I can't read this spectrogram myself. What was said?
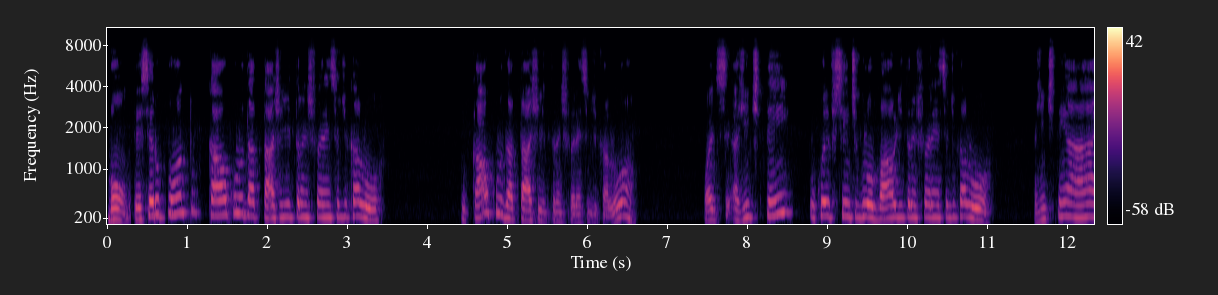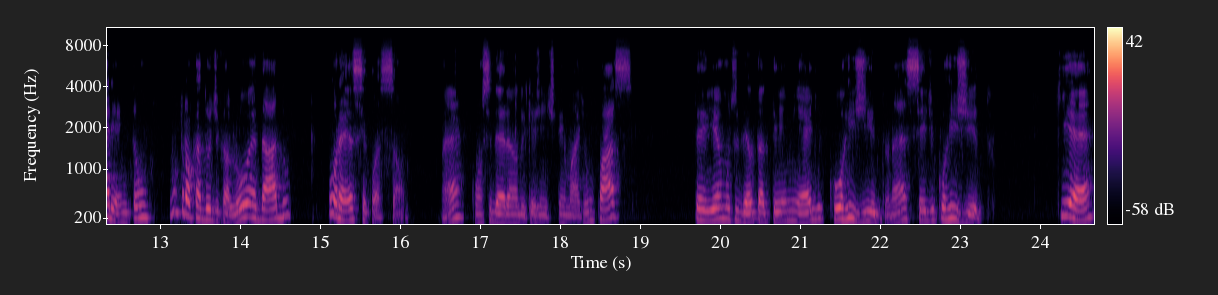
Bom, terceiro ponto, cálculo da taxa de transferência de calor. O cálculo da taxa de transferência de calor, pode ser, a gente tem o coeficiente global de transferência de calor, a gente tem a área, então um trocador de calor é dado por essa equação. Né? Considerando que a gente tem mais de um passe, teríamos o ΔTML corrigido, né? C de corrigido, que é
